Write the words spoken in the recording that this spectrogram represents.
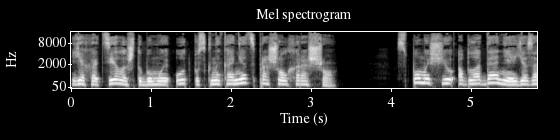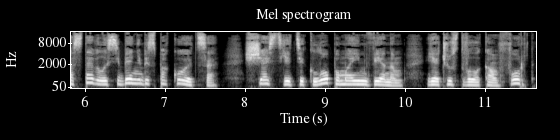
Я хотела, чтобы мой отпуск наконец прошел хорошо. С помощью обладания я заставила себя не беспокоиться. Счастье текло по моим венам, я чувствовала комфорт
